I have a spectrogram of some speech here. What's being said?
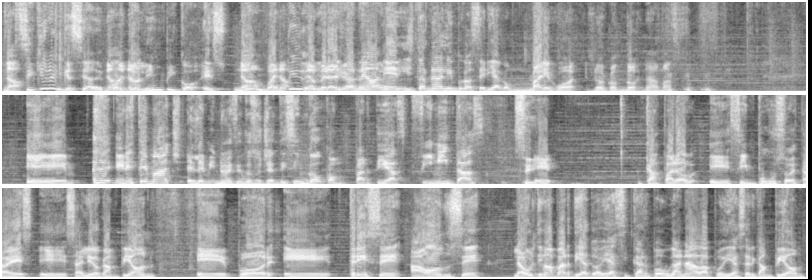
no. Si quieren que sea deporte No, no. olímpico, es No, un bueno, partido. no, pero el torneo, gane. el torneo olímpico sería con varios jugadores, no con dos nada más. Eh, en este match, el de 1985, con partidas finitas, Sí. eh, Kasparov eh, se impuso, esta vez salió campeón por eh, 13 a 11. La última partida todavía si Karpov ganaba podía ser campeón.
